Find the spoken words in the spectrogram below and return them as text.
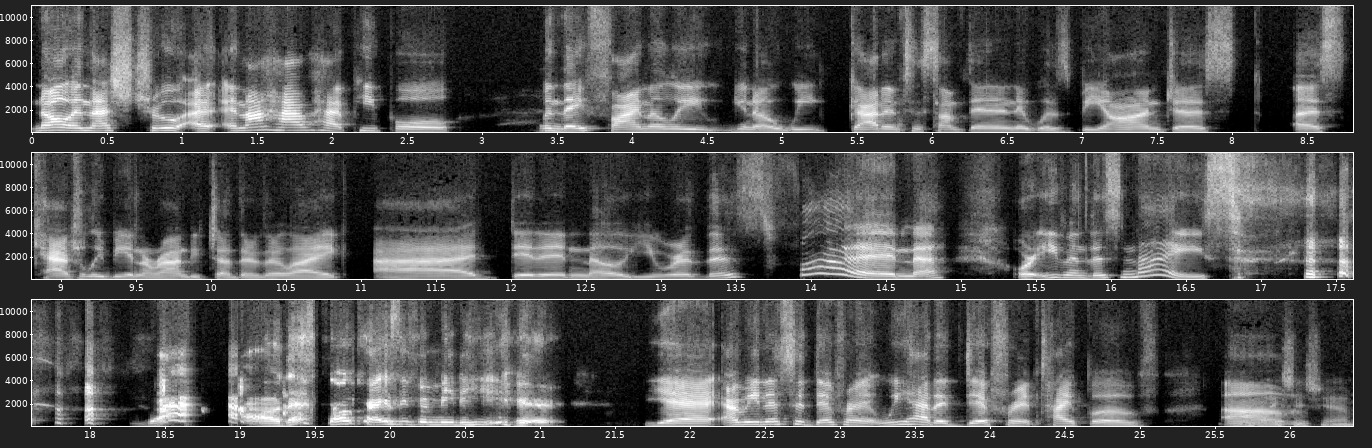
No, and that's true. I, and I have had people when they finally, you know, we got into something and it was beyond just us casually being around each other. They're like, I didn't know you were this fun or even this nice. wow, that's so crazy for me to hear. Yeah, I mean, it's a different, we had a different type of um, relationship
